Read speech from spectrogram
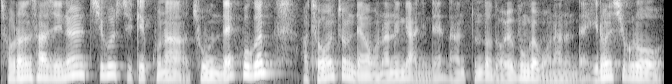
저런 사진을 찍을 수 있겠구나. 좋은데? 혹은 아, 저건 좀 내가 원하는 게 아닌데? 난 좀 더 넓은 걸 원하는데? 이런 식으로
